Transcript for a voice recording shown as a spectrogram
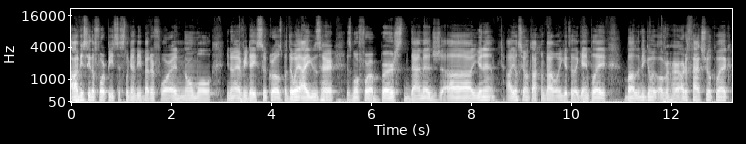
Obviously the 4-piece is still going to be better for a normal, you know, everyday Sucrose. But the way I use her is more for a burst damage uh, unit. Uh, you'll see what I'm talking about when we get to the gameplay. But let me go over her artifacts real quick.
